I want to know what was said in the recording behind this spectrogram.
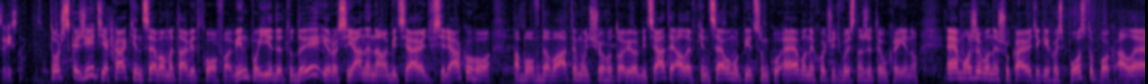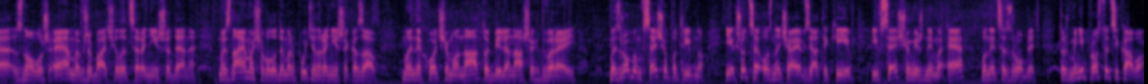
Звісно, Тож скажіть, яка кінцева мета Віткофа? Він поїде туди, і росіяни наобіцяють всілякого або вдаватимуть, що готові обіцяти, але в кінцевому підсумку е вони хочуть виснажити Україну. Е, може вони шукають якихось поступок, але знову ж е, ми вже бачили це раніше. Дене ми знаємо, що Володимир Путін раніше казав: ми не хочемо НАТО біля наших дверей. Ми зробимо все, що потрібно. І якщо це означає взяти Київ і все, що між ними е, вони це зроблять. Тож мені просто цікаво,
